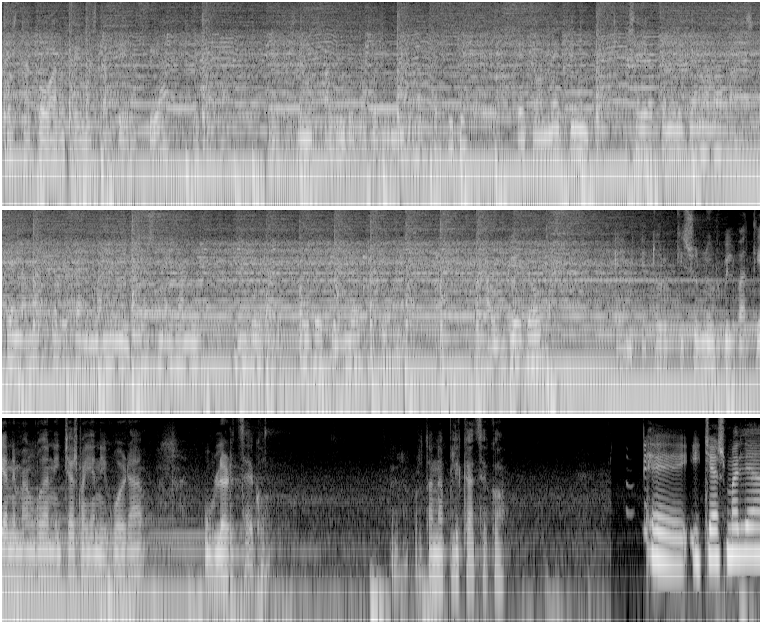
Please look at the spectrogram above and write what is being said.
kostako garroten estartigrafia, eta ertasun abiretako sedimentu gaztatzea, eta honekin saiatzen egiten da, ba, azken amarkadetan emanen itxasmaian ingura hauek ulertzea, hau gero, en, etorkizun hurbil batian emango den itxasmaian igoera ulertzeko. Hortan aplikatzeko. E, itsas maila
